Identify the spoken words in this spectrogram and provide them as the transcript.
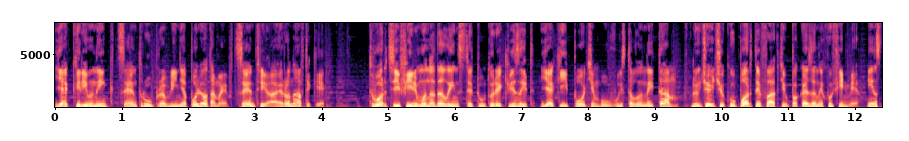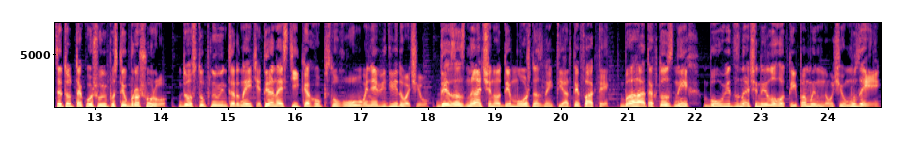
як керівник центру управління польотами в центрі аеронавтики. Творці фільму надали інституту реквізит, який потім був виставлений там, включаючи купу артефактів, показаних у фільмі. Інститут також випустив брошуру, доступну в інтернеті та на стійках обслуговування відвідувачів, де зазначено, де можна знайти артефакти. Багато хто з них був відзначений логотипами ночі в музеї.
